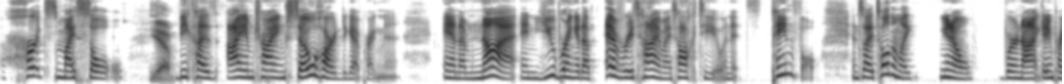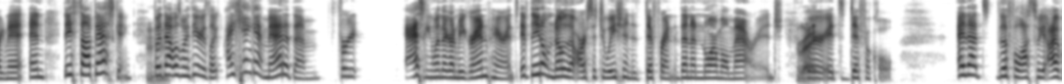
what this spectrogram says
hurts my soul Yeah. because I am trying so hard to get pregnant and I'm not. And you bring it up every time I talk to you and it's painful. And so I told them, like, you know, we're not getting pregnant. And they stopped asking. Mhm. But that was my theory. Is like, I can't get mad at them for asking when they're going to be grandparents if they don't know that our situation is different than a normal marriage right. where it's difficult. And that's the philosophy I've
